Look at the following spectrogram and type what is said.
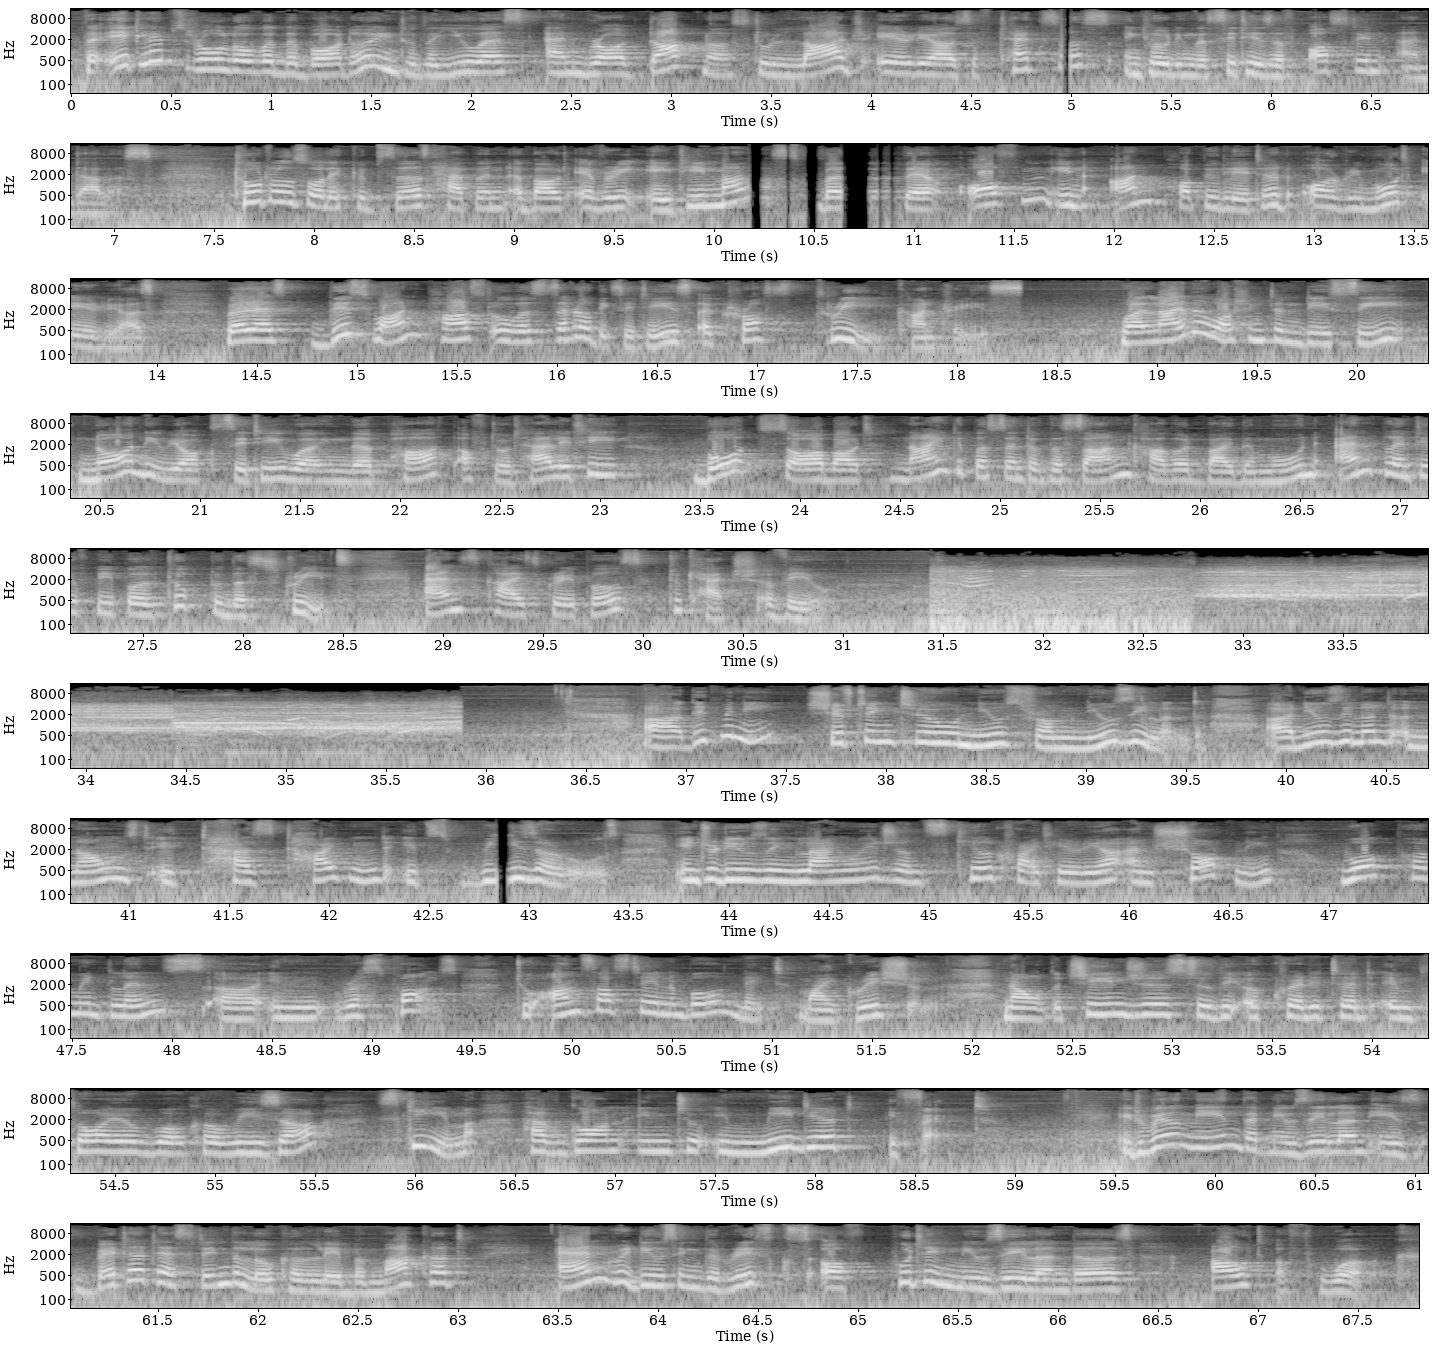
The eclipse rolled over the border into the US and brought darkness to large areas of Texas, including the cities of Austin and Dallas. Total solar eclipses happen about every 18 months, but they're often in unpopulated or remote areas, whereas this one passed over several big cities across three countries. While neither Washington DC nor New York City were in the path of totality, both saw about 90% of the sun covered by the moon and plenty of people took to the streets and skyscrapers to catch a view. Uh, shifting to news from New Zealand. Uh, New Zealand announced it has tightened its visa rules, introducing language and skill criteria and shortening work permit lengths uh, in response to unsustainable net migration. Now, the changes to the accredited employer worker visa scheme have gone into immediate effect. It will mean that New Zealand is better testing the local labour market and reducing the risks of putting New Zealanders out of work.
